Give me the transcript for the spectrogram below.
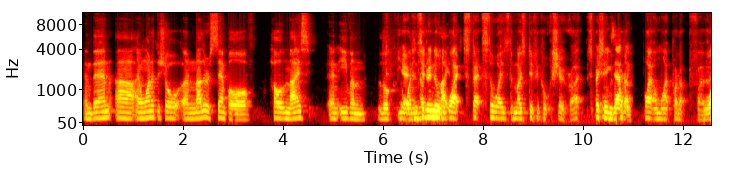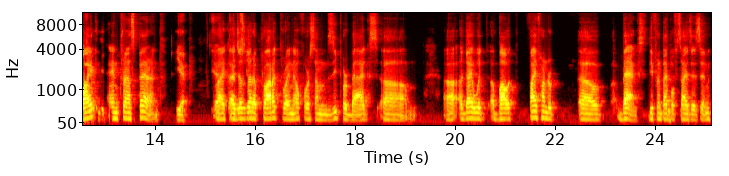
and then uh, i wanted to show another sample of how nice and even look Yeah, when considering all light. the whites, that's always the most difficult to shoot, right? Especially Exactly. with product, white on white product photos. white and transparent Yeah. yeah like i just got a product right now for some zipper bags um, uh, a guy with about 500 uh, bags different type of sizes. And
